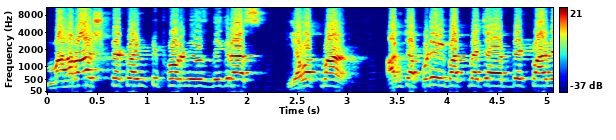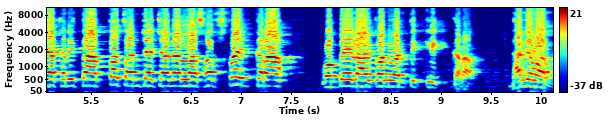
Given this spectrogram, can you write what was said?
Maharashtra twenty four news Digras Yavatmal. आमच्या पुढील बातम्याच्या अपडेट पाहण्याकरिता आत्ताच आमच्या चॅनलला सबस्क्राईब करा व बेल आयकॉन वरती क्लिक करा. धन्यवाद.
